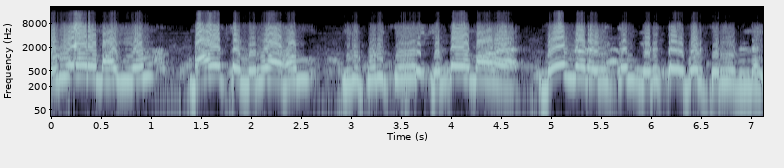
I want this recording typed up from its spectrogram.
ஒரு வாரம் ஆகியும் மாவட்ட நிர்வாகம் இது குறித்து எந்த விதமான மேல் நடவடிக்கையும் எடுத்தது போல் தெரியவில்லை.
